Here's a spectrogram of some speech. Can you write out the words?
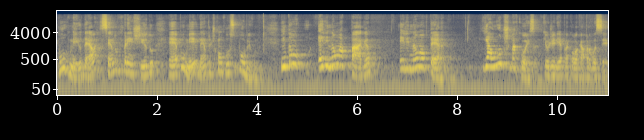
por meio dela, sendo preenchido é, por meio dentro de concurso público. Então, ele não apaga, ele não altera. E a última coisa que eu diria para colocar para você.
